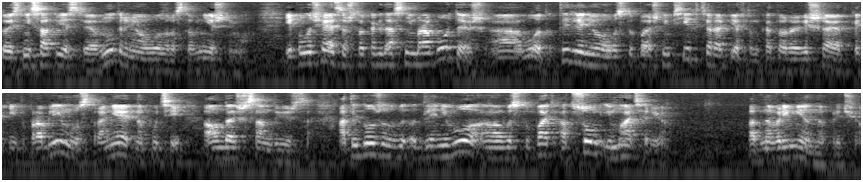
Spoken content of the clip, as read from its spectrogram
То есть несоответствие внутреннего возраста внешнему. И получается, что когда с ним работаешь, а, вот, ты для него выступаешь не психотерапевтом, который решает какие-то проблемы, устраняет на пути, а он дальше сам движется. А ты должен для него а, выступать отцом и матерью. Одновременно причем.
